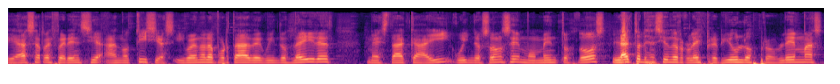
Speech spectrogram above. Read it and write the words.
que hace referencia a noticias. Y bueno, la portada de Windows Later me destaca ahí, Windows 11, Momentos 2, la actualización de Relay Preview, los problemas,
